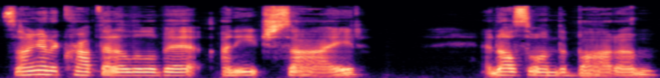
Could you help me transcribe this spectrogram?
So I'm going to crop that a little bit on each side and also on the bottom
